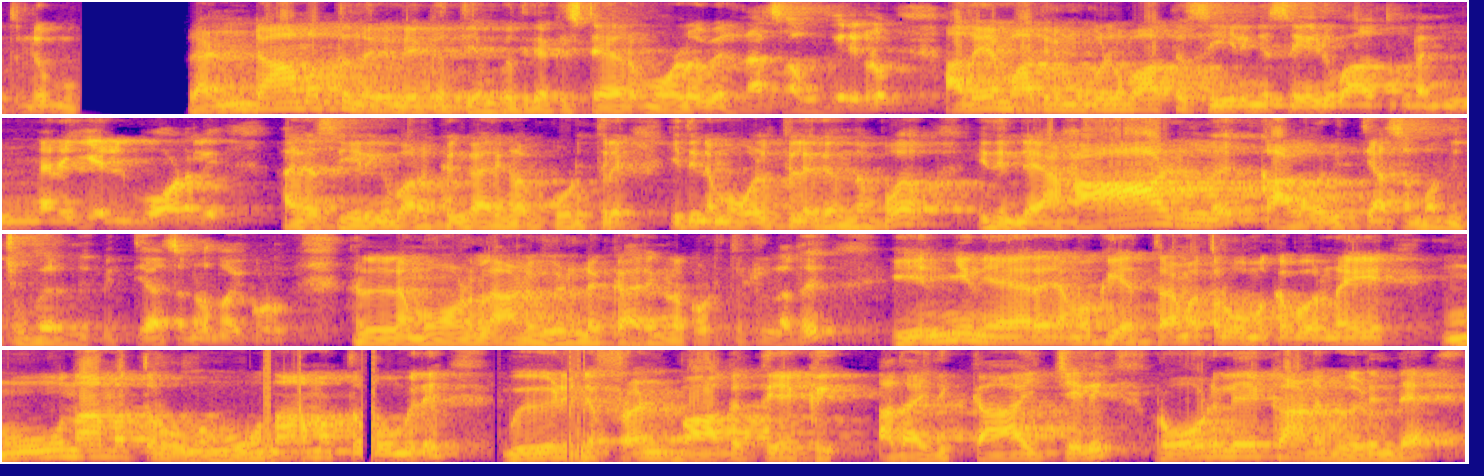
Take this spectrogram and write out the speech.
കൊടുത്തിട്ടുണ്ട്. രണ്ടാമത്തെ നിലയിലേക്ക് എത്തി. നമുക്ക് ഇതിലേക്ക് സ്റ്റെയർ മുകളിൽ വരുന്ന സൗകര്യങ്ങളും അതേമാതിരി മുകൾ ഭാഗത്ത് സീലിംഗ് സൈഡ് ഭാഗത്ത് കൂടെ അങ്ങനെ എൽ മോഡൽ അതിന്റെ സീലിംഗ് വർക്കും കാര്യങ്ങളൊക്കെ കൊടുത്തിൽ ഇതിന്റെ മുകളിലേക്ക് എന്നപ്പോൾ ഇതിന്റെ ഹാളിൽ കളർ വ്യത്യാസം വന്ന് ചുമരിന് വ്യത്യാസങ്ങൾ നോക്കിക്കോളൂ നല്ല മോഡലാണ് വീടിന്റെ കാര്യങ്ങൾ കൊടുത്തിട്ടുള്ളത്. ഇനി നേരെ നമുക്ക് എത്രാമത്തെ റൂമൊക്കെ പറഞ്ഞ മൂന്നാമത്തെ റൂം മൂന്നാമത്തെ റൂമിൽ വീടിന്റെ ഫ്രണ്ട് ഭാഗത്തേക്ക് അതായത് കാഴ്ചയിൽ റോഡിലേക്കാണ് വീടിന്റെ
